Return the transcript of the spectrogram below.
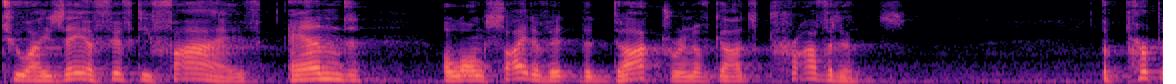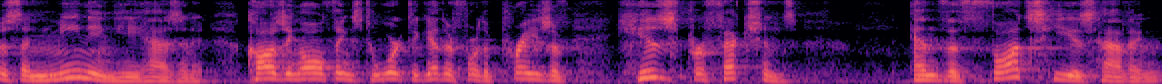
to Isaiah 55 and alongside of it, the doctrine of God's providence, the purpose and meaning He has in it, causing all things to work together for the praise of His perfections and the thoughts He is having,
